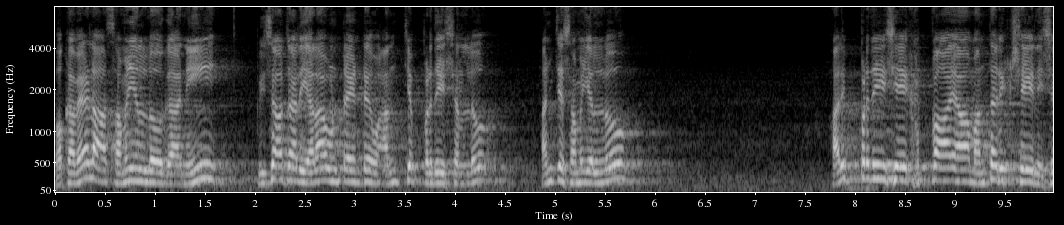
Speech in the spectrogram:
ఒకవేళ ఆ సమయంలో కానీ పిశాచాలు ఎలా ఉంటాయంటే అంత్య ప్రదేశంలో అంత్య సమయంలో హరిప్రదేశే ఖట్వాయాం అంతరిక్షే నిశ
